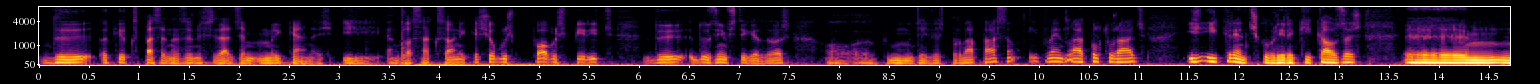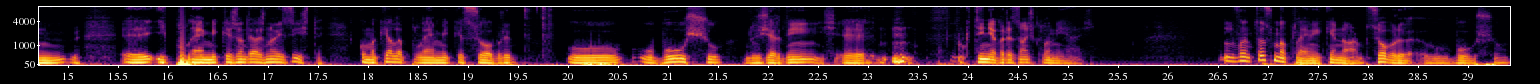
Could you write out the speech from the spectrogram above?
de aquilo que se passa nas universidades americanas e anglo-saxónicas sobre os pobres espíritos de, dos investigadores ou, eh, que muitas vezes por lá passam e que vêm de lá aculturados e, e querendo descobrir aqui causas eh, eh, e polémicas onde elas não existem, como aquela polémica sobre o, o bucho dos jardins que tinha brasões coloniais. Levantou-se uma polémica enorme sobre o bucho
